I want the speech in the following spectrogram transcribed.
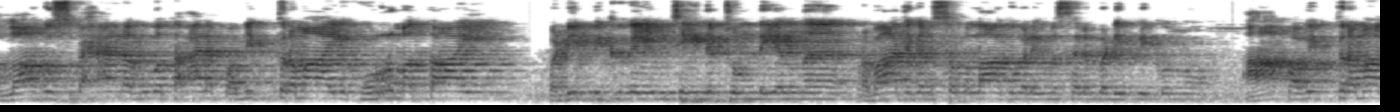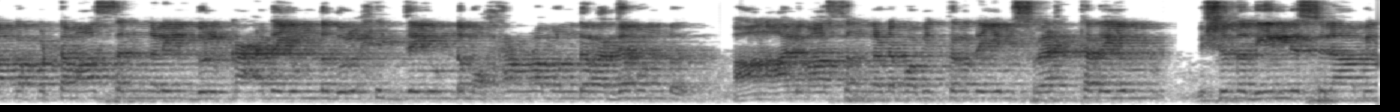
അള്ളാഹു സുബ്ഹാനഹു പവിത്രമായി ഹുർമത്തായി പഠിപ്പിക്കുകയും ചെയ്തിട്ടുണ്ട് എന്ന് പ്രവാചകൻ സല്ലല്ലാഹു അലൈഹി വസ്ലം പഠിപ്പിക്കുന്നു. ആ പവിത്രമാക്കപ്പെട്ട മാസങ്ങളിൽ ദുൽഖഅദയുണ്ട് ദുൽഹിജയുണ്ട് മൊഹറമുണ്ട് റജമുണ്ട് ആ നാല് മാസങ്ങളുടെ പവിത്രതയും ശ്രേഷ്ഠതയും വിശുദ്ധ ദീൻ ഇസ്ലാമിൽ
